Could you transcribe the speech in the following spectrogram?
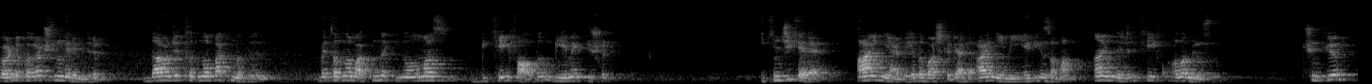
Örnek olarak şunu verebilirim. Daha önce tadına bakmadığın ve tadına baktığında inanılmaz bir keyif aldığın bir yemek düşün. İkinci kere aynı yerde ya da başka bir yerde aynı yemeği yediğin zaman aynı derecede keyif alamıyorsun. Çünkü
